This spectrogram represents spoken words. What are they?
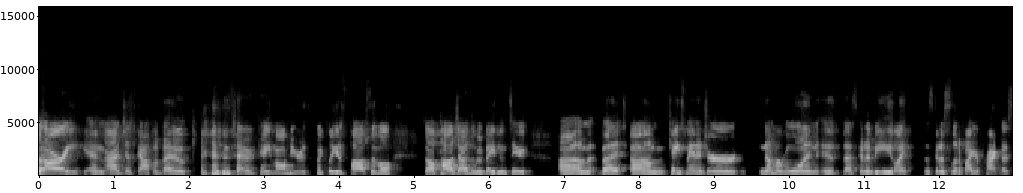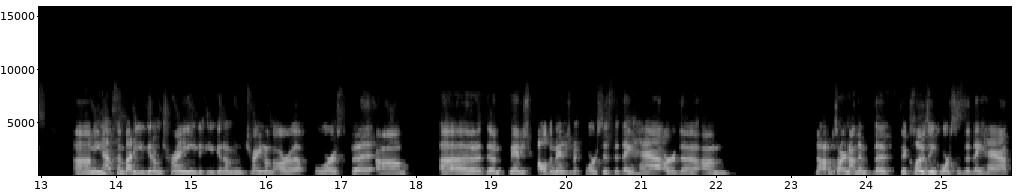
Sorry, and I just got off a boat, so came on here as quickly as possible. So I apologize, I'm in bathing suit. Um, but um, case manager number one is that's going to be like that's going to solidify your practice. Um, you have somebody, you get them trained, you get them trained on the RF course, but um, uh, the manage all the management courses that they have, or the um, no, I'm sorry, not the, the the closing courses that they have.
